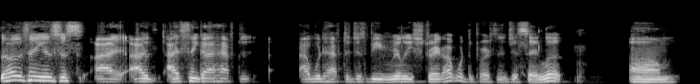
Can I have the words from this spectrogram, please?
the other thing is just I, I I think I have to I would have to just be really straight up with the person and just say, look, um,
